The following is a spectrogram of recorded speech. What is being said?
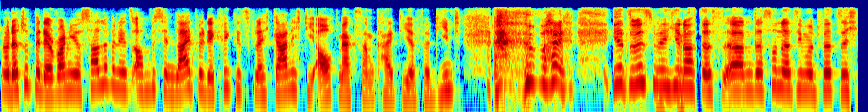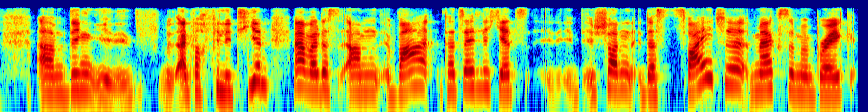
Und da tut mir der Ronnie O'Sullivan jetzt auch ein bisschen leid, weil der kriegt jetzt vielleicht gar nicht die Aufmerksamkeit, die er verdient. weil jetzt müssen wir hier noch das, ähm, das 147 ähm, äh, einfach filetieren. Ja, weil das ähm, war tatsächlich jetzt äh, schon das zweite Maximum Break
